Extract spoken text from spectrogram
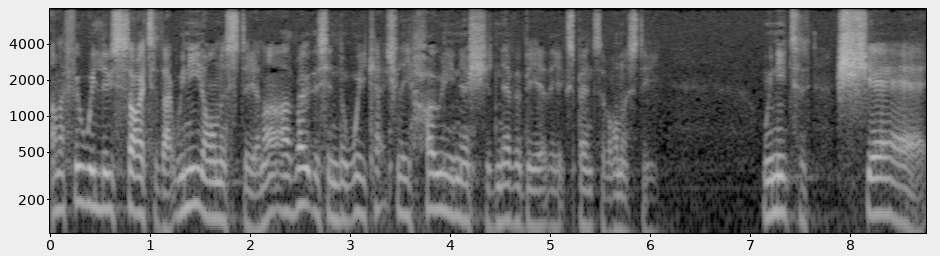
And I feel we lose sight of that. We need honesty. And I, I, wrote this in the week. Actually, holiness should never be at the expense of honesty. We need to share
